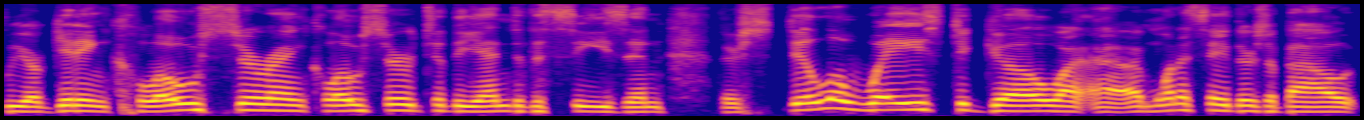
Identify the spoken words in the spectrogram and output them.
We are getting closer and closer to the end of the season. There's still a ways to go. I, I want to say there's about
